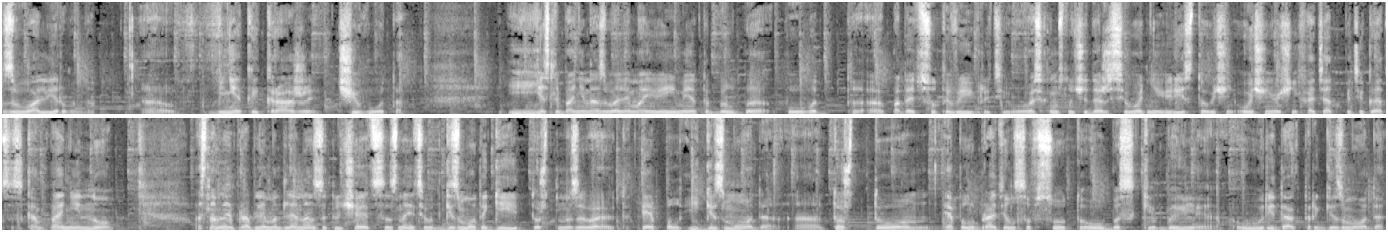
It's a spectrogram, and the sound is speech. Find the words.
завуалированно а, в некой краже чего-то. И если бы они назвали мое имя, это был бы повод а, подать в суд и выиграть его. Во всяком случае, даже сегодня юристы очень-очень-очень хотят потягаться с компанией, но Основная проблема для нас заключается, знаете, вот Gizmodo Gate, то, что называют Apple и Gizmodo. А, то, что Apple обратился в суд, обыски были у редактора Gizmodo.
